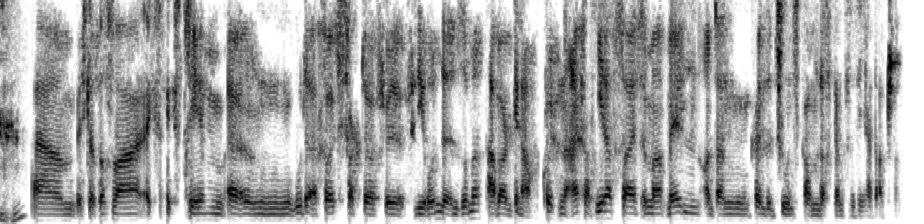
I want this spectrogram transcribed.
Mhm. Ähm, ich glaube, das war ex extrem ähm, guter Erfolgsfaktor für, für die Runde in Summe. Aber genau, Kunden einfach jederzeit immer melden und dann können sie zu uns kommen, das Ganze sich halt anschauen.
